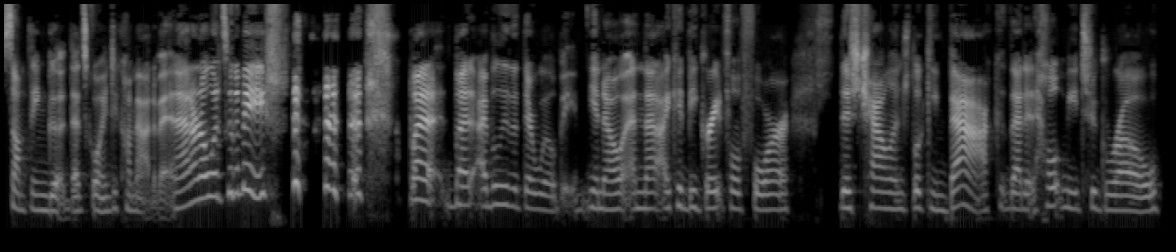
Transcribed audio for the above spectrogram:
something good that's going to come out of it. And I don't know what it's going to be. but but I believe that there will be, you know, and that I could be grateful for this challenge looking back that it helped me to grow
